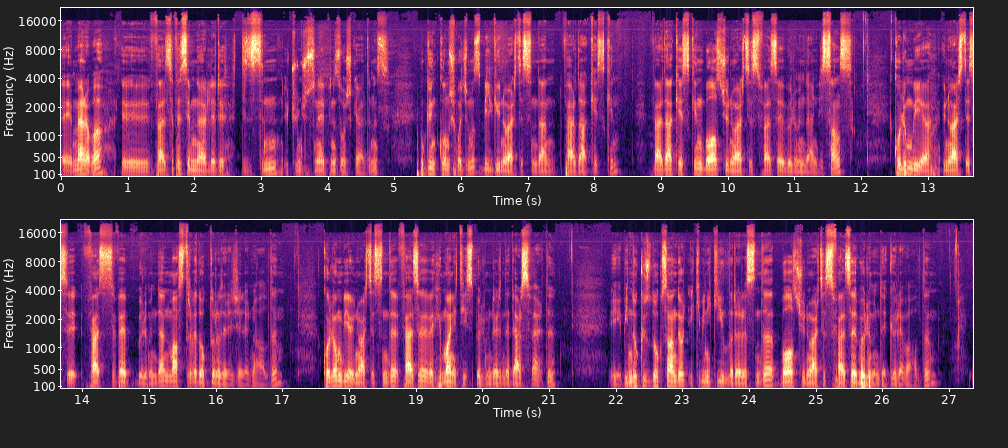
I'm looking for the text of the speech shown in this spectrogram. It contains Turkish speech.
E, merhaba, e, Felsefe Seminerleri dizisinin üçüncüsüne hepiniz hoş geldiniz. Bugün konuşmacımız Bilgi Üniversitesi'nden Ferda Keskin. Ferda Keskin, Boğaziçi Üniversitesi Felsefe Bölümünden lisans, Columbia Üniversitesi Felsefe Bölümünden master ve doktora derecelerini aldı. Columbia Üniversitesi'nde Felsefe ve Humanities bölümlerinde ders verdi. 1994-2002 e, yılları arasında Boğaziçi Üniversitesi Felsefe Bölümünde görev aldı.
